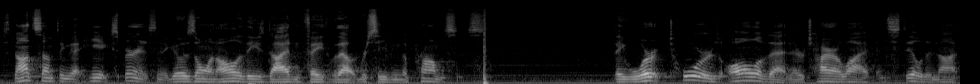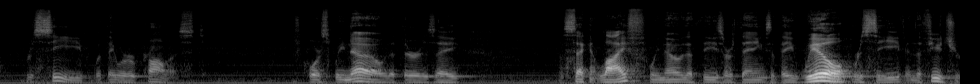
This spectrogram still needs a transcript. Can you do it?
It's not something that he experienced, and it goes on. All of these died in faith without receiving the promises. They worked towards all of that in their entire life and still did not receive what they were promised. Of course, we know that there is a, a second life. We know that these are things that they will receive in the future.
